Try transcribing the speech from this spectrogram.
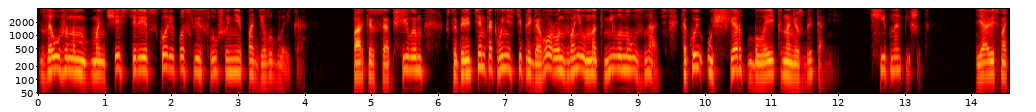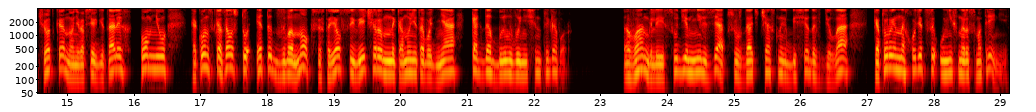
за ужином в Манчестере вскоре после слушания по делу Блейка. Паркер сообщил им, что перед тем, как вынести приговор, он звонил Макмиллану узнать, какой ущерб Блейк нанес Британии. Хитнер пишет. Я весьма четко, но не во всех деталях, помню, как он сказал, что этот звонок состоялся вечером накануне того дня, когда был вынесен приговор. В Англии судьям нельзя обсуждать в частных беседах дела, которые находятся у них на рассмотрении,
